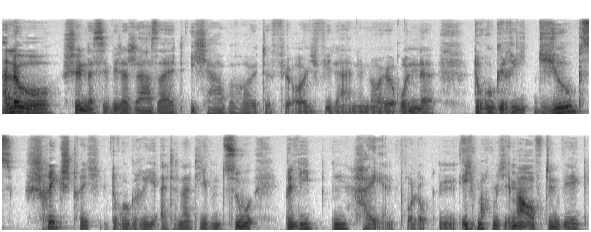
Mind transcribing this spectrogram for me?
Hallo, schön, dass ihr wieder da seid. Ich habe heute für euch wieder eine neue Runde Drogerie-Dupes, Schrägstrich Drogerie-Alternativen zu beliebten High-End-Produkten. Ich mache mich immer auf den Weg,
